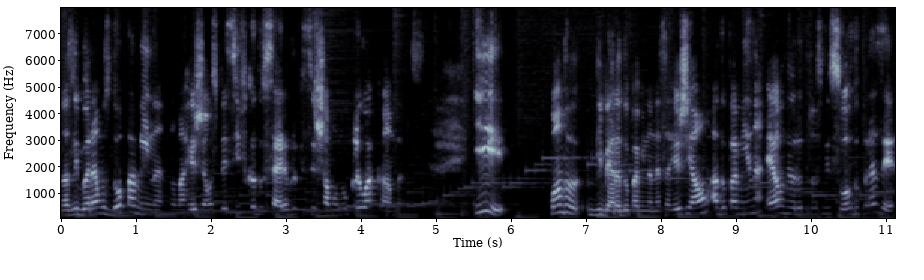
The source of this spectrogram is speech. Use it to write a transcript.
nós liberamos dopamina numa região específica do cérebro que se chama o núcleo accumbens. E quando libera dopamina nessa região, a dopamina é o neurotransmissor do prazer.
